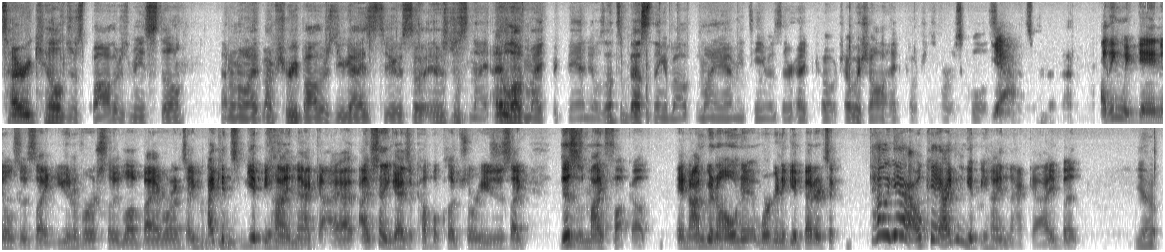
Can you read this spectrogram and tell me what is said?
Tyreek Hill just bothers me still. I don't know. I, am sure he bothers you guys too. So it was just nice. I love Mike McDaniel's. That's the best thing about the Miami team is their head coach. I wish all head coaches were as cool as yeah. I think McDaniel's is like universally loved by everyone. It's like mm-hmm. I could get behind that guy. I, have seen guys a couple clips where he's just like, "This is my fuck up, and I'm gonna own it, and we're gonna get better." It's like, hell yeah, okay, I can get behind that guy. But yep,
